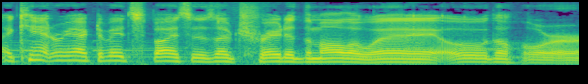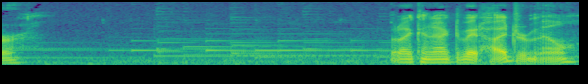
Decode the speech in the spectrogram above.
I can't reactivate spices, I've traded them all away. Oh, the horror. But I can activate Hydromel.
